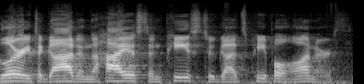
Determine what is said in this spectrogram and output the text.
Glory to God in the highest, and peace to God's people on earth.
